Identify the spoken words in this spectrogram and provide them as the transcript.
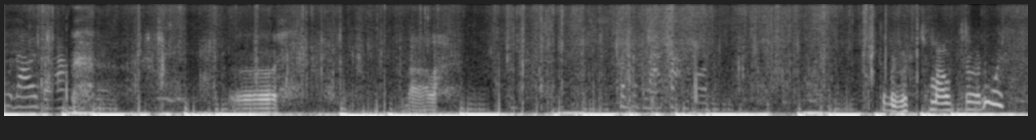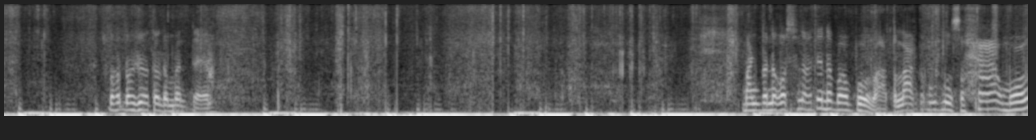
u đôi phải ăn អើយដល់ឡា không được lá tạm còn ទៅបើឆ្មៅច្រើនមួយ ដោះដោះយកទៅតែមែនតើបាញ់ប៉ុណ្ណឹងអត់ស្នោះទេណាបងប្អូនបាទតឡាក៏ដូចនឹងសាហាវហ្មង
